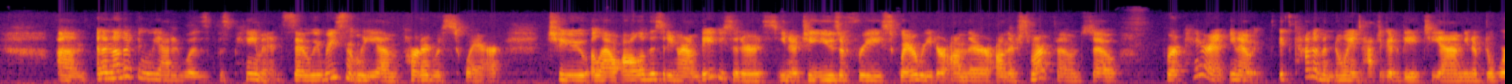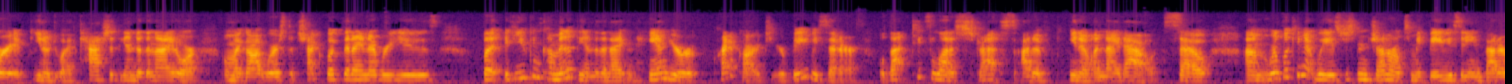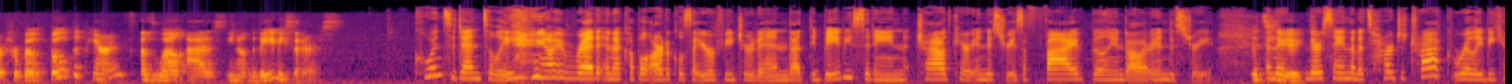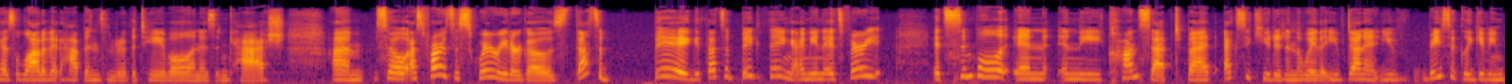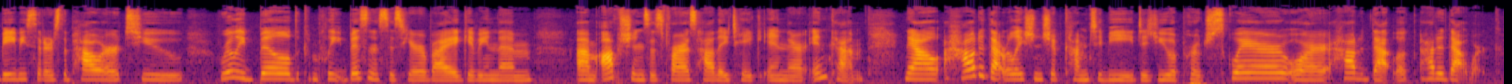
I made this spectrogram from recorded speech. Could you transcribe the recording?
Um, and another thing we added was was payment. So we recently um, partnered with Square to allow all of the sitting around babysitters, you know, to use a free Square reader on their on their smartphone. So for a parent, you know, it's kind of annoying to have to go to the ATM, you know, to worry, you know, do I have cash at the end of the night or, oh my God, where's the checkbook that I never use? But if you can come in at the end of the night and hand your credit card to your babysitter, well, that takes a lot of stress out of you know a night out. So um, we're looking at ways, just in general, to make babysitting better for both both the parents as well as you know the babysitters. Coincidentally, I've read in a couple articles that you were featured in that the babysitting childcare industry is a five billion dollar industry. It's and huge. They're, they're saying that it's hard to track really because a lot of it happens under the table and is in cash. Um, so as far as the Square Reader goes, that's a big that's a big thing. I mean, it's very it's simple in in the concept, but executed in the way that you've done it, you've basically giving babysitters the power to really build complete businesses here by giving them um, options as far as how they take in their income. Now, how did that relationship come to be? Did you approach Square, or how did that look? How did that work?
